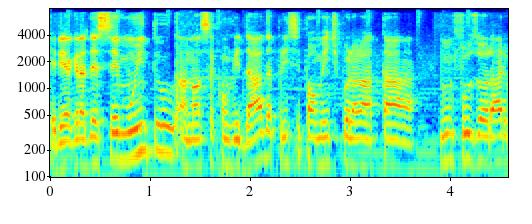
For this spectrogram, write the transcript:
Queria agradecer muito a nossa convidada, principalmente por ela estar tá num fuso horário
